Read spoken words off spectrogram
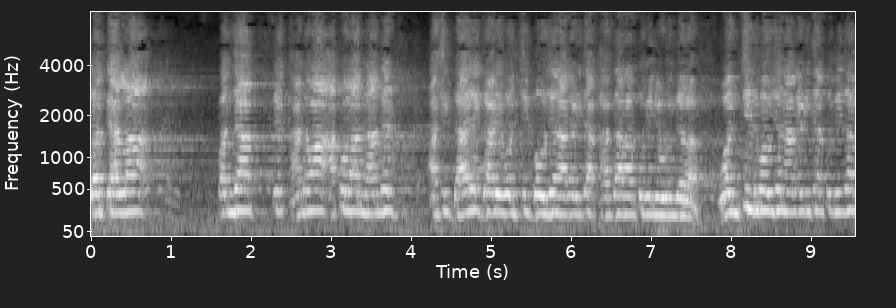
तर त्याला पंजाब ते खांडवा अकोला नांदेड अशी डायरेक्ट गाडी वंचित बहुजन आघाडीच्या खासदारांना तुम्ही निवडून दिलं. वंचित बहुजन आघाडीच्या तुम्ही जर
